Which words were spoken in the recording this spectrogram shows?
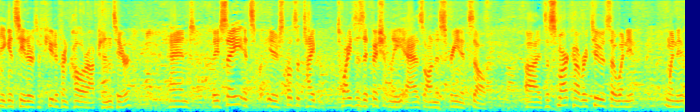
you can see there's a few different color options here. And they say it's you're supposed to type twice as efficiently as on the screen itself. Uh, it's a smart cover too, so when it when it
